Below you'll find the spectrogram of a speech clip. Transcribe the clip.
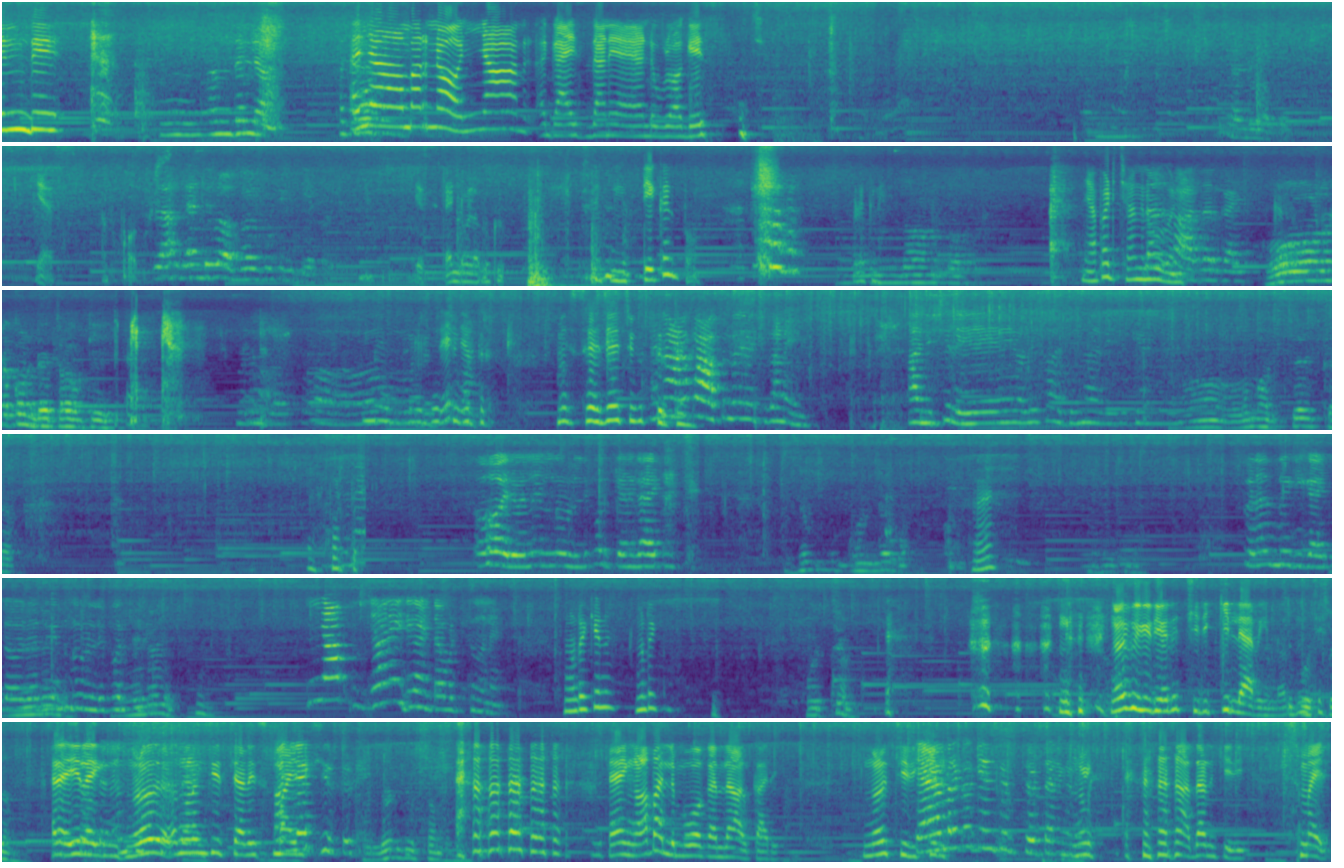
എന്ത്? ഞാൻ പറഞ്ഞോ ഞാൻ ഗൈസ് ഇതാണ് രണ്ട് വ്ളോഗേഴ്സ് യെസ് യെസ് രണ്ട് വ്ളോഗ് മുട്ടിയൊക്കെയാണ് ഇപ്പോ ഇവിടെ ഞാൻ പഠിച്ച അങ്ങനെ പോകണം കുട്ടി മെസ്സേജ് അയച്ചു പുറത്ത് ഇത് ഉള്ളി ഇങ്ങോട്ടേക്കാണ് ഇങ്ങോട്ടേക്ക്. നിങ്ങൾ വീഡിയോയിൽ ചിരിക്കില്ല അറിയുന്നു ഇത് പൊച്ചാണ് അല്ല ഈ ലൈക്ക് നിങ്ങൾ നിങ്ങളും ചിരിച്ചാണ് ഇസ്മായിൽ ഏ നിങ്ങളെ പല്ലും പോക്കാനല്ല ആൾക്കാര്. നിങ്ങൾ ചിരിക്കും അതാണ് ചിരി. സ്മൈൽ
